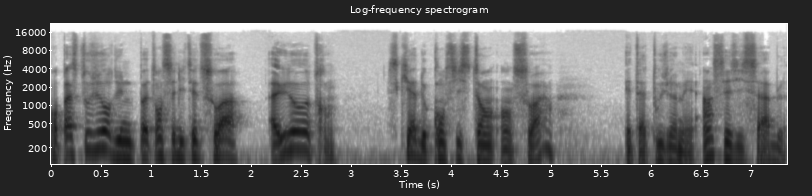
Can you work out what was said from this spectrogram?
On passe toujours d'une potentialité de soi à une autre. Ce qu'il y a de consistant en soi est à tout jamais insaisissable,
